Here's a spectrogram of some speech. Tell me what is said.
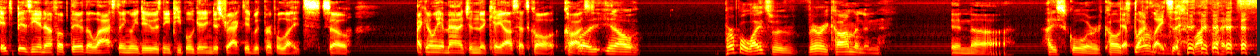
It's busy enough up there. The last thing we do is need people getting distracted with purple lights. So I can only imagine the chaos that's called, caused. Well, you know, purple lights were very common in in uh, high school or college. Yeah, black lights. black lights.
